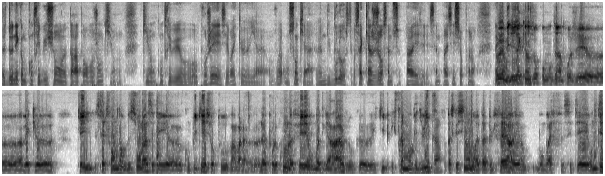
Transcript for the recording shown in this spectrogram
euh, donner comme contribution euh, par rapport aux gens qui ont qui ont contribué au, projet et c'est vrai qu'il y a on voit on sent qu'il y a même du boulot c'est pour ça que 15 jours ça me paraît ça me paraissait surprenant oui mais déjà 15 jours pour monter un projet avec cette forme d'ambition là c'était compliqué surtout enfin voilà là pour le coup on l'a fait en mode garage donc équipe extrêmement réduite parce que sinon on n'aurait pas pu le faire et bon bref c'était on était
